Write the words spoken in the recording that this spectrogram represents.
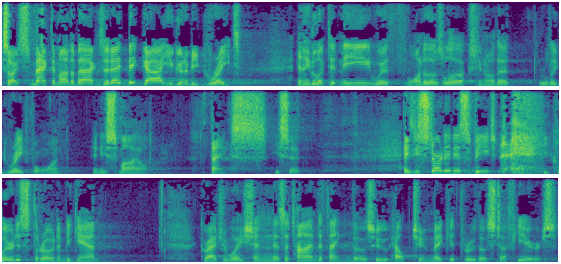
So I smacked him on the back and said, Hey, big guy, you're going to be great. And he looked at me with one of those looks, you know, that really grateful one, and he smiled. Thanks, he said. As he started his speech, he cleared his throat and began. Graduation is a time to thank those who helped you make it through those tough years.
